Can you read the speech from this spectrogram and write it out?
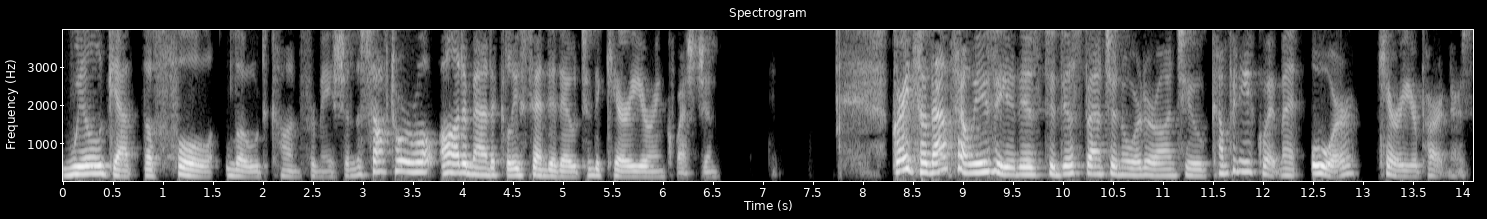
will get the full load confirmation. The software will automatically send it out to the carrier in question. Great, so that's how easy it is to dispatch an order onto company equipment or carrier partners.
